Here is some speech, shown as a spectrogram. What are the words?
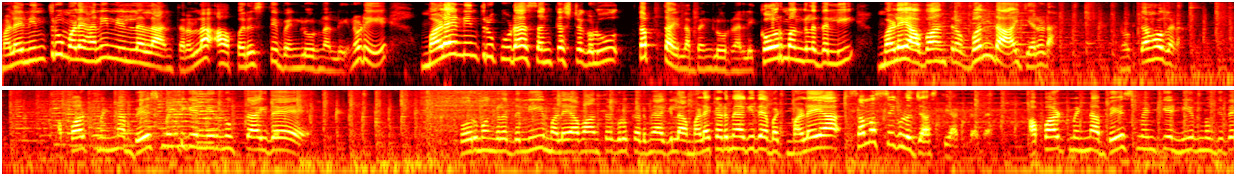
ಮಳೆ ನಿಂತರೂ ಮಳೆ ಹನಿ ನಿಲ್ಲಲ್ಲ ಅಂತಾರಲ್ಲ ಆ ಪರಿಸ್ಥಿತಿ ಬೆಂಗಳೂರಿನಲ್ಲಿ. ನೋಡಿ, ಮಳೆ ನಿಂತರೂ ಕೂಡ ಸಂಕಷ್ಟಗಳು ತಪ್ತಾ ಇಲ್ಲ ಬೆಂಗಳೂರಿನಲ್ಲಿ. ಕೋರ್ಮಂಗಲದಲ್ಲಿ ಮಳೆ ಅವಾಂತರ ಒಂದ ಎರಡ. ನೋಡ್ತಾ ಹೋಗೋಣ. ಅಪಾರ್ಟ್ಮೆಂಟ್ನ ಬೇಸ್ಮೆಂಟ್ಗೆ ನೀರು ನುಗ್ತಾ ಇದೆ. ಕೋರ್ಮಂಗಲದಲ್ಲಿ ಮಳೆ ಅವಾಂತರಗಳು ಕಡಿಮೆ ಆಗಿಲ್ಲ. ಮಳೆ ಕಡಿಮೆ ಆಗಿದೆ, ಬಟ್ ಮಳೆಯ ಸಮಸ್ಯೆಗಳು ಜಾಸ್ತಿ ಆಗ್ತದೆ ಅಪಾರ್ಟ್ಮೆಂಟ್ನ ಬೇಸ್ಮೆಂಟ್ಗೆ ನೀರು ನುಗ್ಗಿದೆ.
